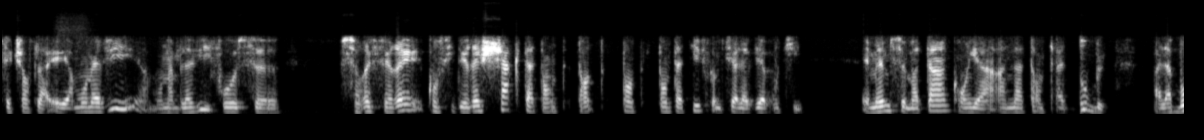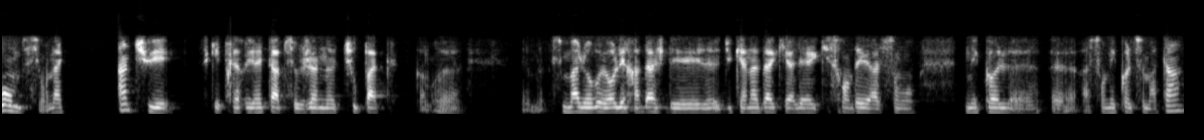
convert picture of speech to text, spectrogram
cette chance-là. Et à mon avis, à mon humble avis, il faut se, se référer, considérer chaque tentative comme si elle avait abouti. Et même ce matin, quand il y a un attentat double à la bombe, si on a un tué ce qui est très regrettable, ce jeune comme, euh, ce malheureux Olechadash du Canada qui, allait, qui se rendait à son école, euh, à son école ce matin.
